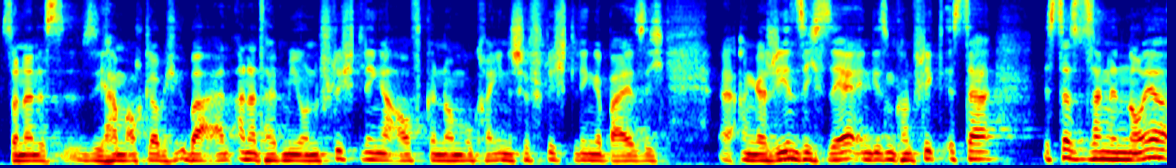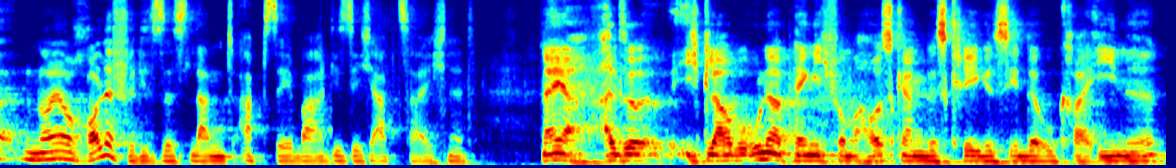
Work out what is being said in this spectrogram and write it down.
sondern es, sie haben auch, glaube ich, über anderthalb Millionen Flüchtlinge aufgenommen, ukrainische Flüchtlinge bei sich, äh, engagieren sich sehr in diesem Konflikt. Ist da, ist da sozusagen eine neue, neue Rolle für dieses Land absehbar, die sich abzeichnet? Naja, also ich glaube, unabhängig vom Ausgang des Krieges in der Ukraine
